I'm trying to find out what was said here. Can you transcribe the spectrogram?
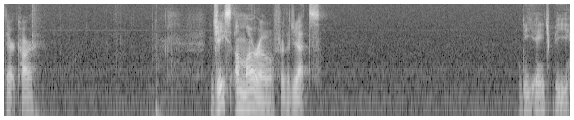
Derek Carr. Jace Amaro for the Jets. DHB.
